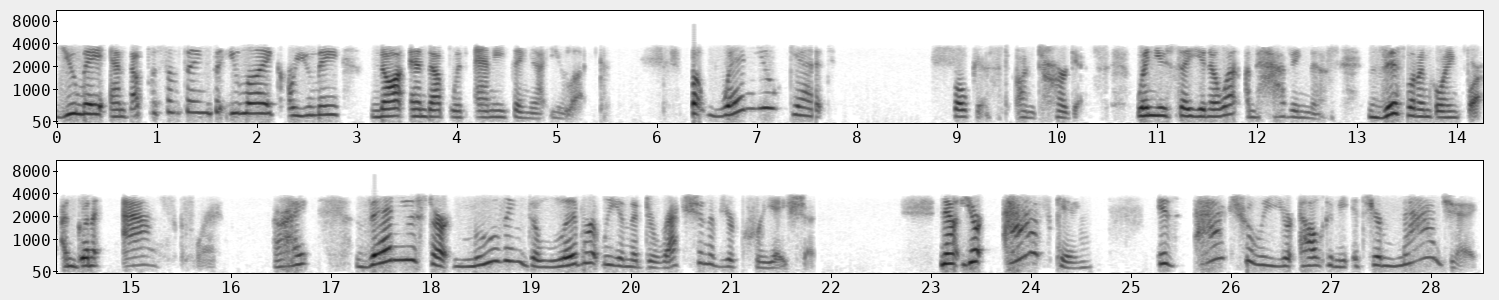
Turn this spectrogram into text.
You may end up with some things that you like, or you may not end up with anything that you like. But when you get focused on targets, when you say, you know what, I'm having this, this is what I'm going for, I'm going to ask for it. All right? Then you start moving deliberately in the direction of your creation. Now, your asking is actually your alchemy. It's your magic.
